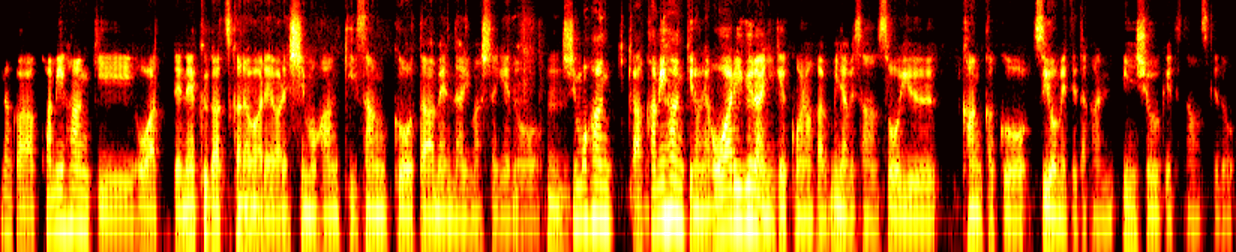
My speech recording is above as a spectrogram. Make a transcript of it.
なんか上半期終わってね、9月から我々下半期3クォーター目になりましたけど、うん。下半期、あ、上半期のね、終わりぐらいに結構なんか、みなべさん、そういう感覚を強めてた感印象を受けてたんですけど、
